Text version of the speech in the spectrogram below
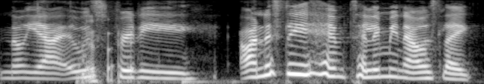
no, yeah, it was That's- pretty. Honestly, him telling me, now, I was like,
